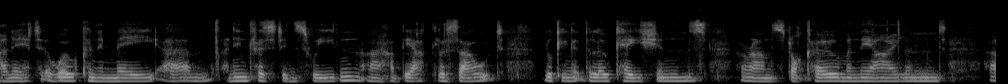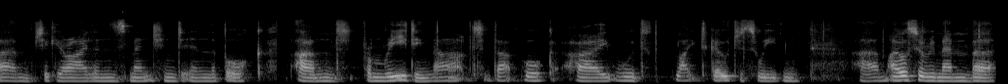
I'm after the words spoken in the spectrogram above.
and it awoken in me um, an interest in Sweden. I had the atlas out looking at the locations around Stockholm and the island, um, particular islands mentioned in the book. And from reading that that book, I would like to go to Sweden. Um, I also remember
